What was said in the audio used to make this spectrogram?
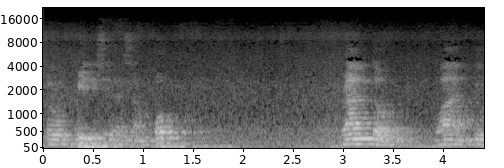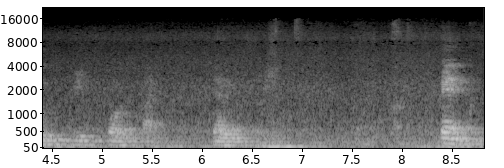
so pili sila sampo. Random. 1, 2, 3, 4, 5. There we go. Pen.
